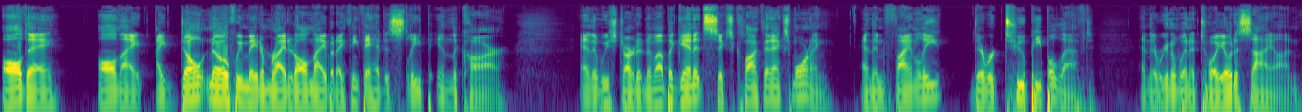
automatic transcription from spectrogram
all day all night i don't know if we made them ride it all night but i think they had to sleep in the car and then we started them up again at six o'clock the next morning and then finally there were two people left and they were going to win a toyota scion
